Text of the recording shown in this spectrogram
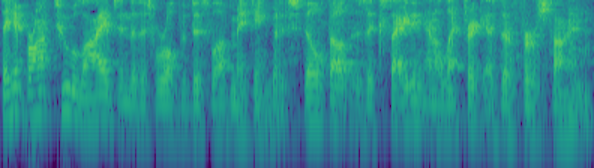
They had brought two lives into this world with this lovemaking, but it still felt as exciting and electric as their first time.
